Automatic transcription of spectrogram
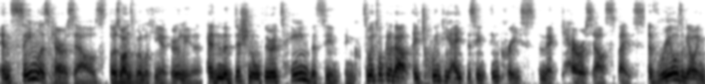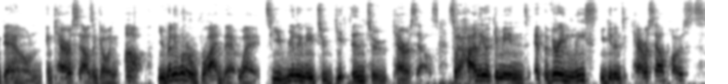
And seamless carousels, those ones we are looking at earlier, had an additional 13% increase. So we're talking about a 28% increase in that carousel space. If reels are going down and carousels are going up, you really want to ride that wave. So you really need to get into carousels. So I highly recommend, at the very least, you get into carousel posts,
